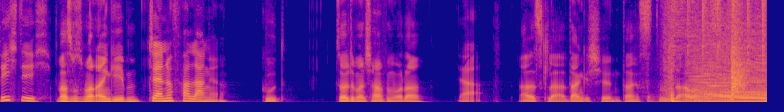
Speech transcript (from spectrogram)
Richtig. Was muss man eingeben? Jennifer Lange. Gut. Sollte man schaffen, oder? Ja. Alles klar. Dankeschön, dass du da warst.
